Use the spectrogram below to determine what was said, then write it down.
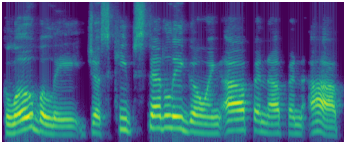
globally, just keeps steadily going up and up and up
